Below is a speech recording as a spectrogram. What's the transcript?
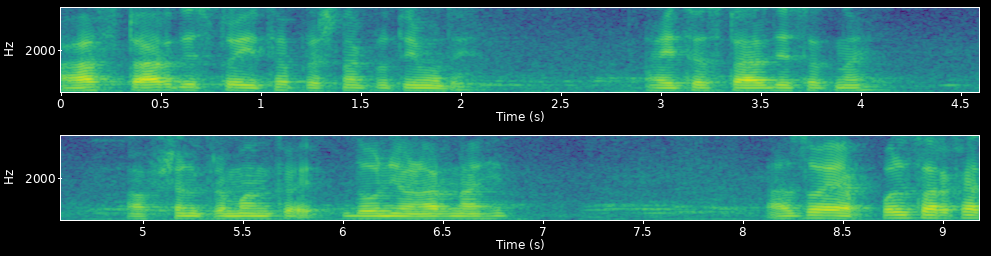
हा स्टार दिसतो इथं प्रश्नाकृतीमध्ये. हा इथं स्टार दिसत नाही. ऑप्शन क्रमांक दोन येणार नाहीत. हा जो ॲपलसारखा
